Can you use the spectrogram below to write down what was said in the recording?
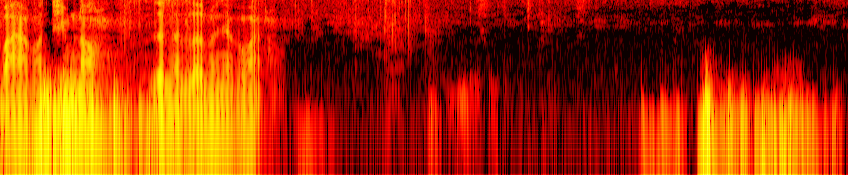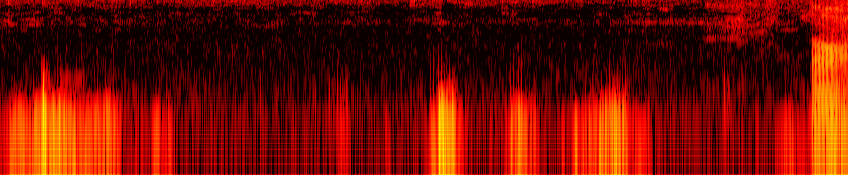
Ba con chim non rất là lớn rồi nha các bạn. Đó.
